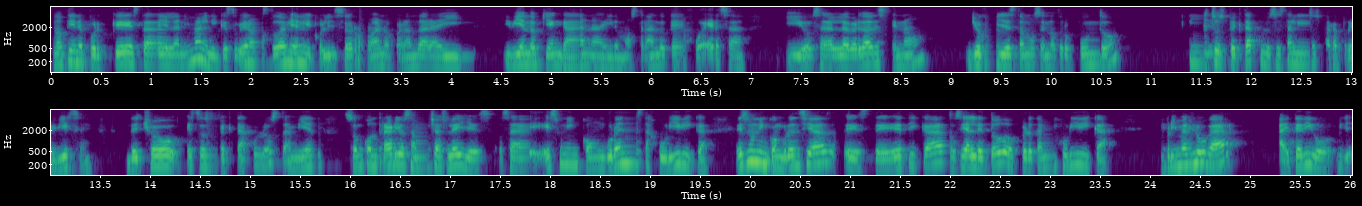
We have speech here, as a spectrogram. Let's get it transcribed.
no tiene por qué estar ahí el animal, ni que estuviéramos todavía en el Coliseo Romano para andar ahí y viendo quién gana y demostrando que hay fuerza. Y, o sea, la verdad es que no. Yo creo que ya estamos en otro punto y estos espectáculos están listos para prohibirse. De hecho, estos espectáculos también son contrarios a muchas leyes. O sea, es una incongruencia jurídica, es una incongruencia este, ética, social, de todo, pero también jurídica. En primer lugar, te digo, ya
